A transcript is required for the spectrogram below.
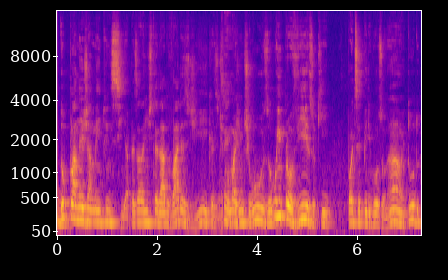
do planejamento em si, apesar da gente ter dado várias dicas de Sim. como a gente usa, o improviso, que pode ser perigoso ou não e tudo,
